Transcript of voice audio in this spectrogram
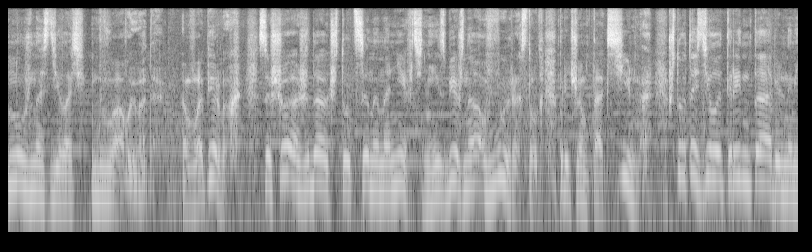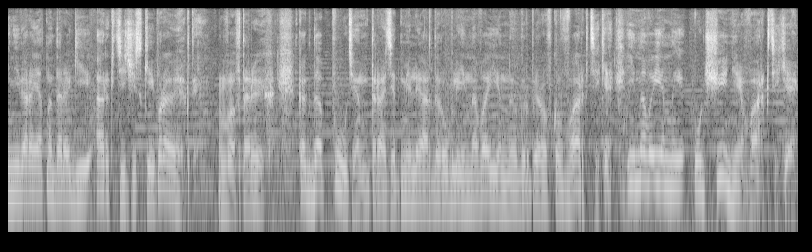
нужно сделать два вывода. Во-первых, США ожидают, что цены на нефть неизбежно вырастут, причем так сильно, что это сделает рентабельными невероятно дорогие арктические проекты. Во-вторых, когда Путин тратит миллиарды рублей на военную группировку в Арктике и на военные учения в Арктике,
